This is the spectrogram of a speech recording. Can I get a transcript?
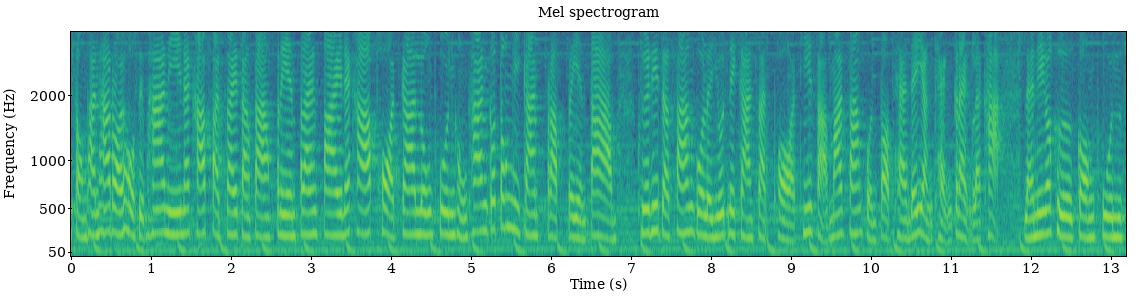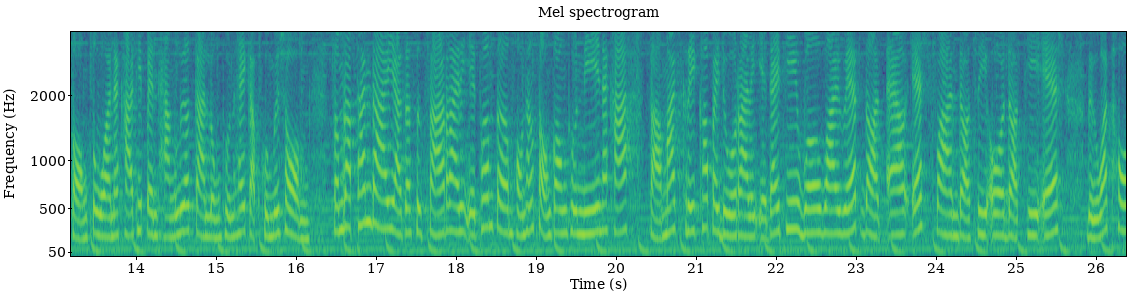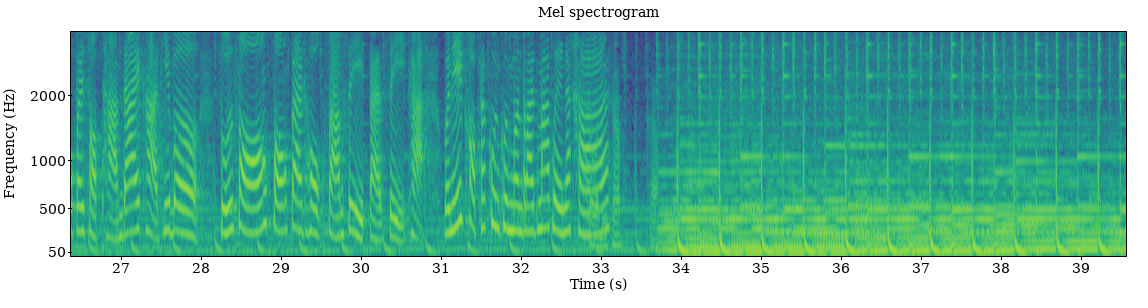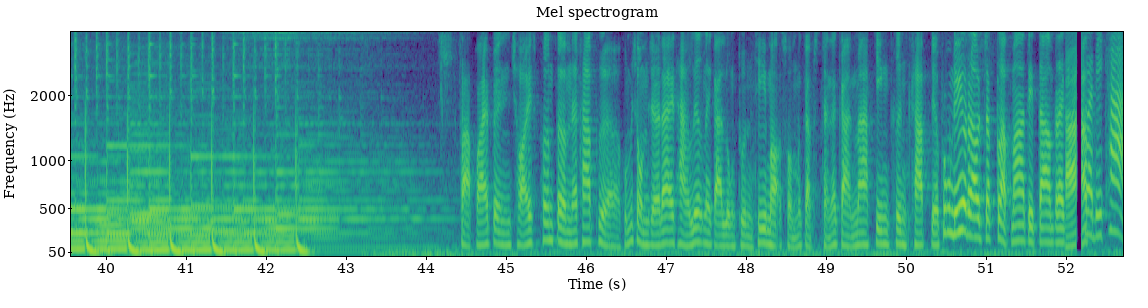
2565 นี้นะคะ ปัจจัยต่างๆ เปลี่ยนแปลงไปนะคะ พอร์ตการลงทุนของท่านก็ต้องมีการปรับเปลี่ยนตาม เพื่อที่จะสร้างกลยุทธ์ในการจัดพอร์ตที่สามารถสร้างผลตอบแทนได้อย่างแข็งแกร่งแล้วค่ะ และนี่ก็คือกองทุน 2 ตัวนะคะ ที่เป็นทางเลือกการลงทุนให้กับคุณผู้ชมสำหรับท่านใดอยากจะศึกษารายละเอียดเพิ่มเติมของทั้ง 2 กองทุนนี้นะคะ สามารถคลิกเข้าไปดูรายละเอียดได้ที่ www.lhfund.co.th หรือว่าโทรไปสอบถามได้ค่ะที่เบอร์ 02-286-3484 ค่ะ วันนี้ขอบพระคุณคุณมนรัตน์มากเลยนะคะ สวัสดีครับ ฝากไว้เป็นช้อยส์เพิ่มเติมนะครับเผื่อคุณผู้ชมจะได้ทางเลือกในการลงทุนที่เหมาะสมกับสถานการณ์มากยิ่งขึ้นครับ เดี๋ยวพรุ่งนี้เราจะกลับมาติดตามรายการสวัสดีค่ะ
